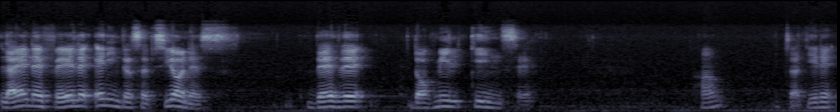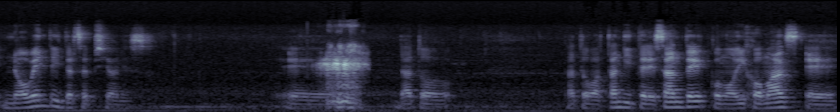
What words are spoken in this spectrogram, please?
la NFL en intercepciones desde 2015. ¿Ah? O sea, tiene 90 intercepciones. Eh, dato, dato bastante interesante. Como dijo Max, eh,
